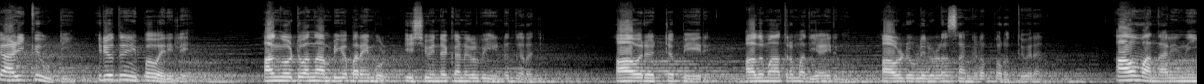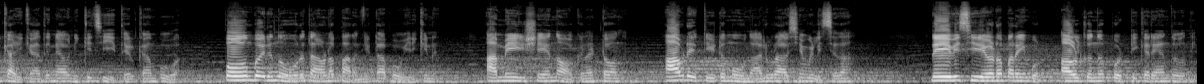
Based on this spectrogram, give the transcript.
കഴിക്ക് കൂട്ടി. ഇരുപതിന് ഇപ്പോൾ വരില്ലേ? അങ്ങോട്ട് വന്ന അംബിക പറയുമ്പോൾ യേശുവിന്റെ കണ്ണുകൾ വീണ്ടും നിറഞ്ഞു. ആ ഒരൊറ്റ പേര്. അതുമാത്രം മതിയായിരുന്നു അവളുടെ ഉള്ളിലുള്ള സങ്കടം പുറത്തു വരാൻ. അവൻ വന്നാൽ നീ കഴിക്കാതെ അവൻ എനിക്ക് ചീത്ത കേൾക്കാൻ പോവാ. പോകുമ്പോൾ ഒരു നൂറ് തവണ പറഞ്ഞിട്ടാ പോയിരിക്കണ്. അമ്മയെ നോക്കണട്ടോ എന്ന്. അവിടെ എത്തിയിട്ട് മൂന്നാൽ പ്രാവശ്യം വിളിച്ചതാ. ദേവി ചിരിയോടെ പറയുമ്പോൾ അവൾക്കൊന്ന് പൊട്ടിക്കരയാൻ തോന്നി.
